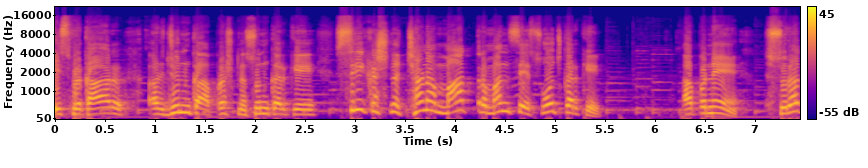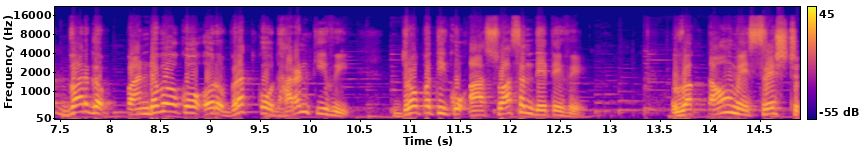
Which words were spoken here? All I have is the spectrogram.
इस प्रकार अर्जुन का प्रश्न सुन करके श्री कृष्ण क्षण मात्र मन से सोच करके अपने सुरत वर्ग पांडवों को और व्रत को धारण की हुई द्रौपदी को आश्वासन देते हुए वक्ताओं में श्रेष्ठ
